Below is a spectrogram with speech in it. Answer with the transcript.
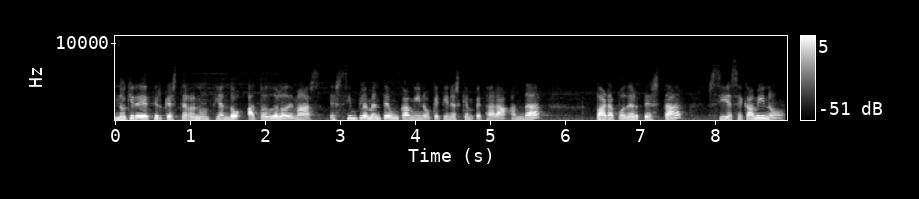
no quiere decir que estés renunciando a todo lo demás. Es simplemente un camino que tienes que empezar a andar para poder testar si ese camino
